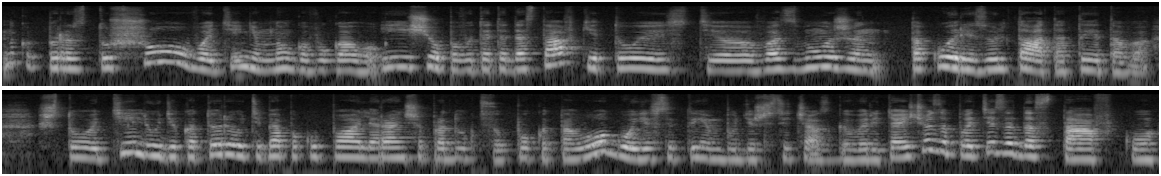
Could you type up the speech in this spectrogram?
ну, как бы растушевывать и немного в уголок. И еще по вот этой доставке, то есть э, возможен такой результат от этого, что те люди, которые у тебя покупали раньше продукцию по каталогу, если ты им будешь сейчас говорить, а еще заплати за доставку,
